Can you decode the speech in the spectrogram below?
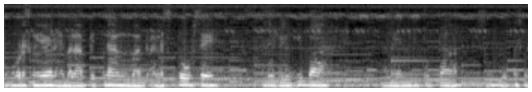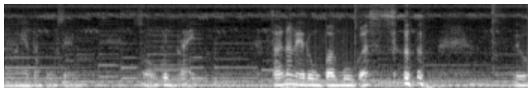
Yung oras ngayon ay malapit nang mag alas 12 buka yung iba. Ano yan dito pa. So bukas ko na lang yan tapusin so good night. Sana merong pag bukas. No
